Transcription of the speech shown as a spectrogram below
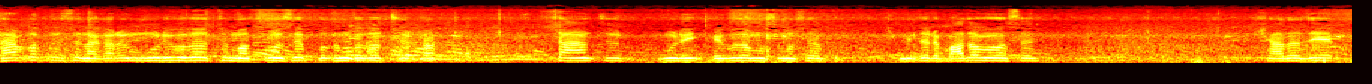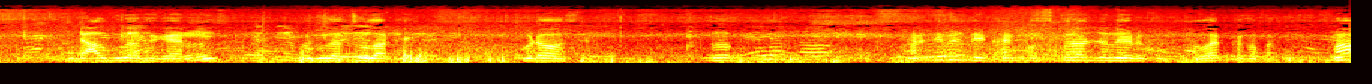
খারাপ লাগতেছে না কারণ মুড়িগুলো হচ্ছে মসমসে প্রথম কথা হচ্ছে এটা চানাচুর মুড়ি এগুলো মসমসে ভিতরে বাদামও আছে। সাদা যে ডালগুলা থাকে আর কি ওগুলা চোলাতে ওটাও আছে। তো আলটিমেটলি টাইম পাস করার জন্য এরকম ভালো একটা কথা মা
